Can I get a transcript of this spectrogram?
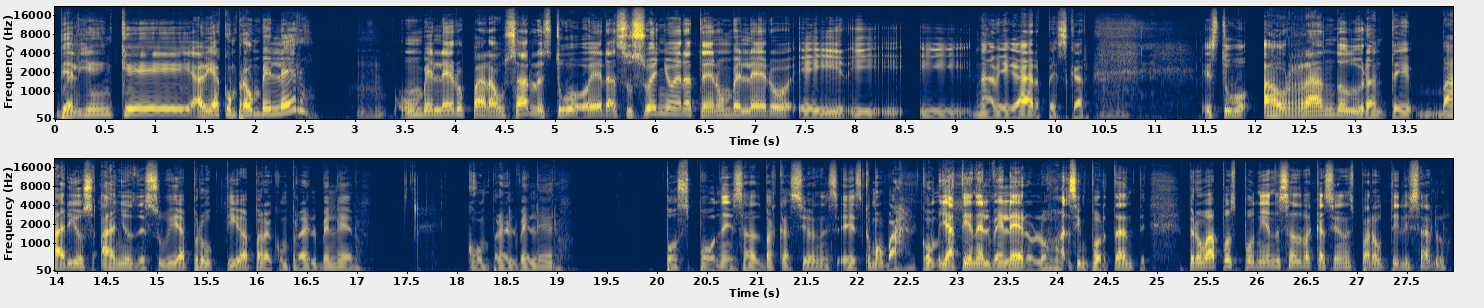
de alguien que había comprado un velero. Un velero para usarlo. Estuvo, era, su sueño era tener un velero e ir y, navegar, pescar. Estuvo ahorrando durante varios años de su vida productiva para comprar el velero. Compra el velero pospone esas vacaciones. Es como, va, ya tiene el velero, lo más importante, pero va posponiendo esas vacaciones para utilizarlo.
